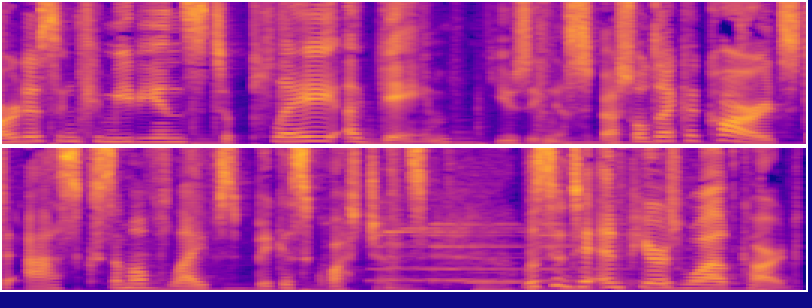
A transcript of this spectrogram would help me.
artists, and comedians to play a game using a special deck of cards to ask some of life's biggest questions. Listen to NPR's Wildcard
